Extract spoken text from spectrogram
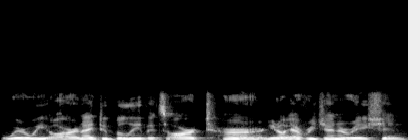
where we are, and I do believe it's our turn. You know, every generation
